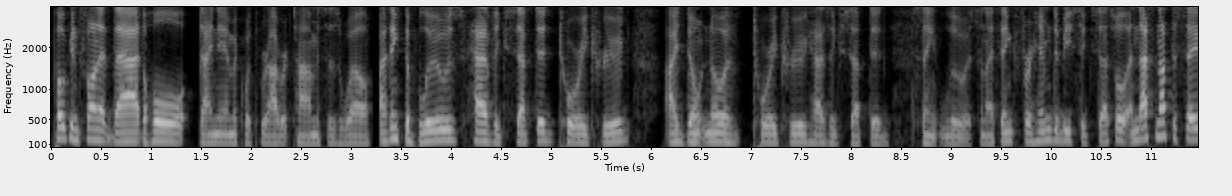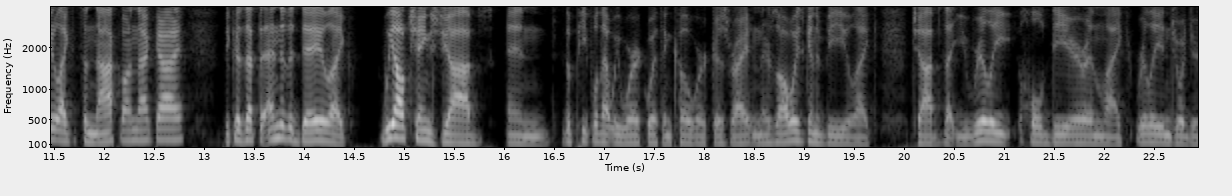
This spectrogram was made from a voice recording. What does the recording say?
poking fun at that, the whole dynamic with Robert Thomas as well. I think the Blues have accepted Torey Krug. I don't know if Torey Krug has accepted St. Louis. And I think for him to be successful, and that's not to say like it's a knock on that guy, because at the end of the day, like we all change jobs and the people that we work with and coworkers, right? And there's always going to be like jobs that you really hold dear and like really enjoyed your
